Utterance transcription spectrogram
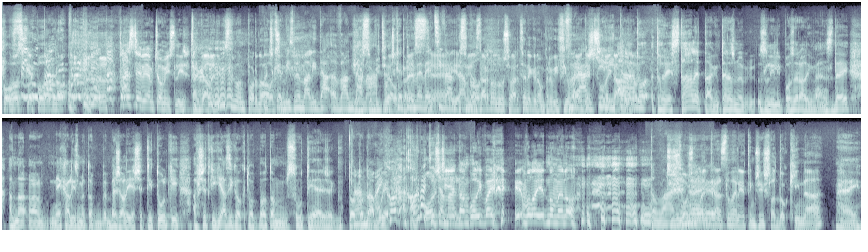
po, polské porno. Presne viem, čo myslíš. Tak ale nemyslím len porno, Počkaj, ale... my sme mali da- Van Ja som Damme, videl počkaj, prvé veci Van Ja som Damme videl bol... s Arnoldom Schwarzeneggerom prvý film a jeden Vraždili človek na tam. Ale to, to je stále tak. Teraz sme z Lily pozerali Wednesday a, na, a nechali sme to, bežali ešte titulky a všetkých jazykoch to potom sú tie, že toto Áno, dabuje. Chor- a a v to polštine mali. tam bolo iba bolo jedno meno. To Čiže možno len vážne. Transylvania tým, že išla do kina, Hej.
